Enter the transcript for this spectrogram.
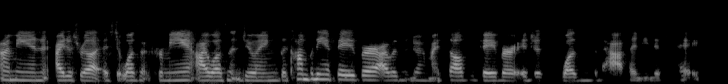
I mean, I just realized it wasn't for me. I wasn't doing the company a favor. I wasn't doing myself a favor. It just wasn't the path I needed to take.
